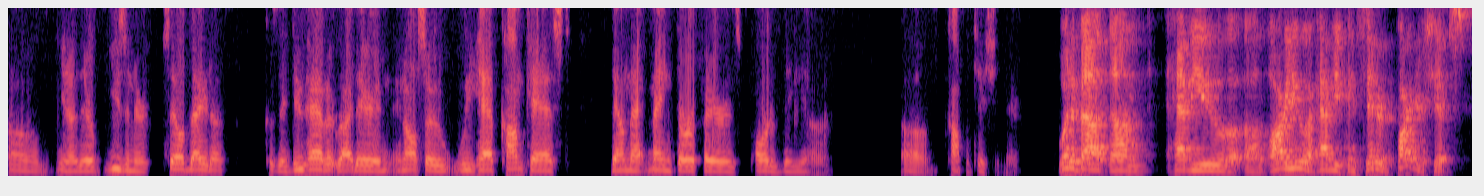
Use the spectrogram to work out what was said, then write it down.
um, you know, they're using their cell data because they do have it right there. And, and also we have Comcast down that main thoroughfare as part of the uh, uh, competition there. What about, um, have you, uh, are you, or have you considered partnerships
